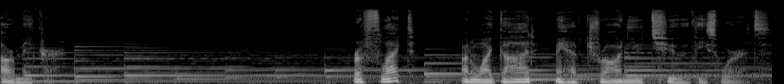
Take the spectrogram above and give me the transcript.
our Maker. Reflect on why God may have drawn you to these words.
